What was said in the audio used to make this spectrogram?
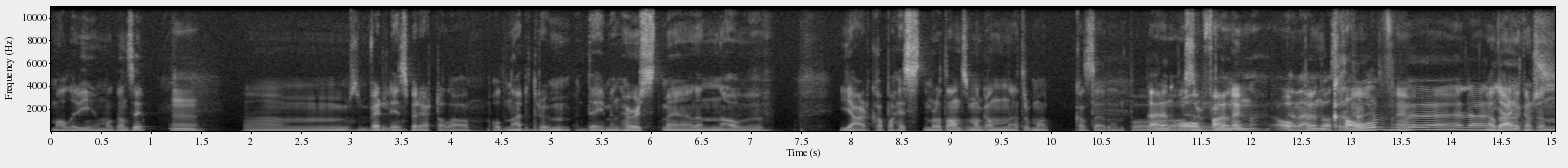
maleri, om man kan si. Mm. Um, veldig inspirert av da Odd Nerdrum, Damon Hirst, med den av jælkappa hesten, blant annet. Så man kan, jeg tror man kan se den på Det er en åpen, åpen kalv, ja. eh, eller en Ja, det er geit. kanskje en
